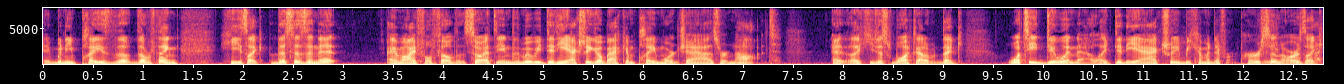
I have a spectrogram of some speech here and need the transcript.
When he plays the the thing, he's like, this isn't it. Am I fulfilled? So at the end of the movie, did he actually go back and play more jazz or not? And, like he just walked out of like, what's he doing now? Like, did he actually become a different person, or is like,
